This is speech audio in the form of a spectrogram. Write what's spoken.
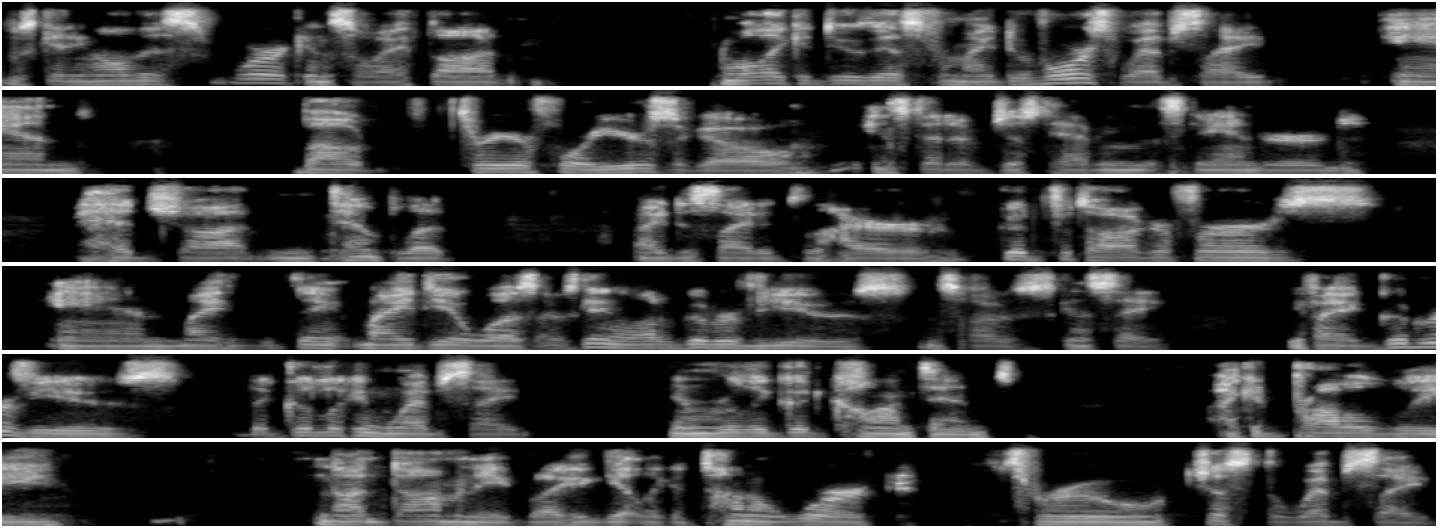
was getting all this work. And so I thought, well, I could do this for my divorce website and about three or four years ago, instead of just having the standard headshot and template, I decided to hire good photographers. And my thing, my idea was I was getting a lot of good reviews, and so I was just going to say, if I had good reviews, the good-looking website, and really good content, I could probably not dominate, but I could get like a ton of work through just the website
